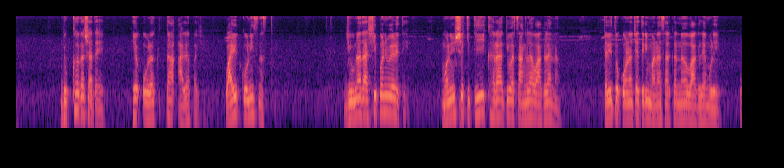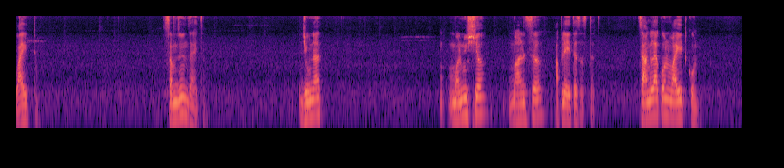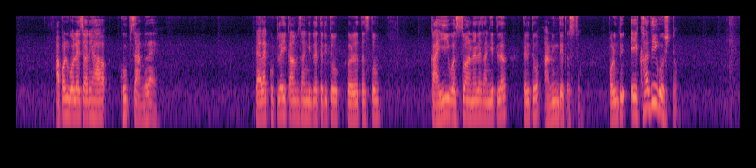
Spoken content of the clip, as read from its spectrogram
दुःख कशात आहे? हे ओळखता आलं पाहिजे. वाईट कोणीच नसते. जीवनात अशी पण वेळ येते. मनुष्य कितीही खरा किंवा चांगला वागला ना तरी तो कोणाच्या तरी मनासारखा न वागल्यामुळे वाईट. समजून जायचं. जीवनात मनुष्य माणसं आपल्या येतच असतात. चांगला कोण वाईट कोण? आपण बोलायचं अरे हा खूप चांगला आहे. त्याला कुठलंही काम सांगितलं तरी तो करत असतो. काही वस्तू आणायला सांगितलं तरी तो आणून देत असतो. परंतु एखादी गोष्ट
